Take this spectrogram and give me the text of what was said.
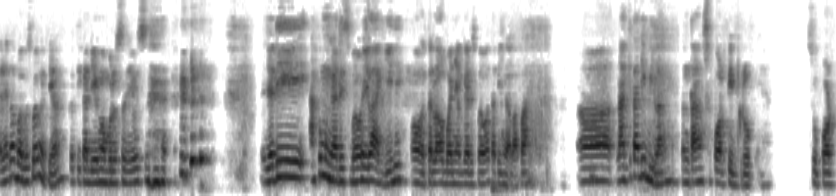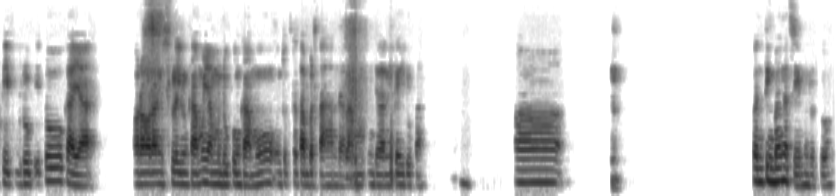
Ternyata bagus banget ya ketika dia ngobrol serius. Jadi aku menggarisbawahi lagi. Oh terlalu banyak garis bawah tapi nggak apa-apa. Eh, nah kita dibilang tentang supportive group. Supportive group itu kayak orang-orang di sekeliling kamu yang mendukung kamu untuk tetap bertahan dalam menjalani kehidupan. Eh, penting banget sih menurutku.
